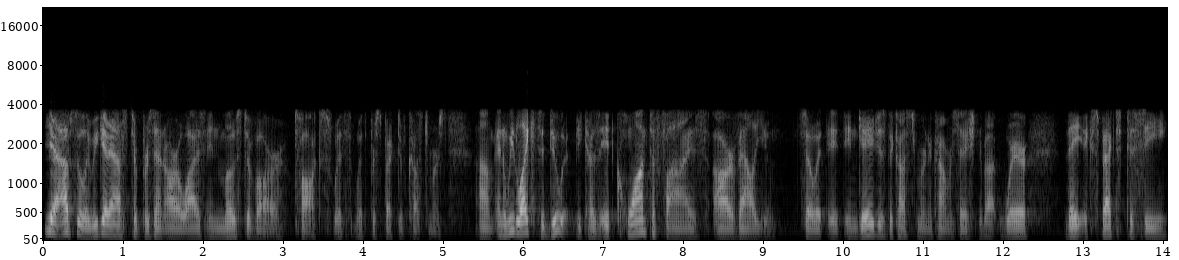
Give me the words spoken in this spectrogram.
Yeah, absolutely. We get asked to present ROIs in most of our talks with, with prospective customers. Um, and we like to do it because it quantifies our value. So it, it engages the customer in a conversation about where they expect to see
